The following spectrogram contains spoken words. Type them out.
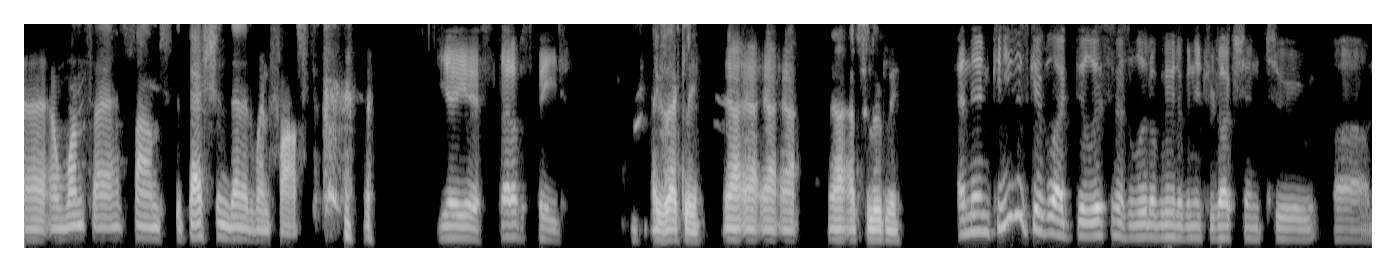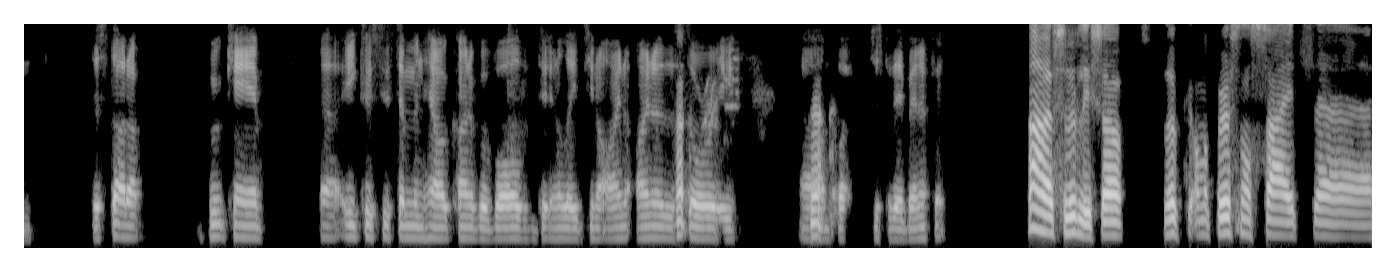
Uh, and once I found the passion, then it went fast. yeah, yeah, startup speed. Exactly. Yeah, yeah, yeah, yeah, yeah, absolutely. And then, can you just give like the listeners a little bit of an introduction to um, the startup bootcamp uh, ecosystem and how it kind of evolved into InnoLeaps? You know, I I know the uh, story, um, yeah. but just for their benefit. Oh, absolutely. So, look, on a personal side, uh, I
